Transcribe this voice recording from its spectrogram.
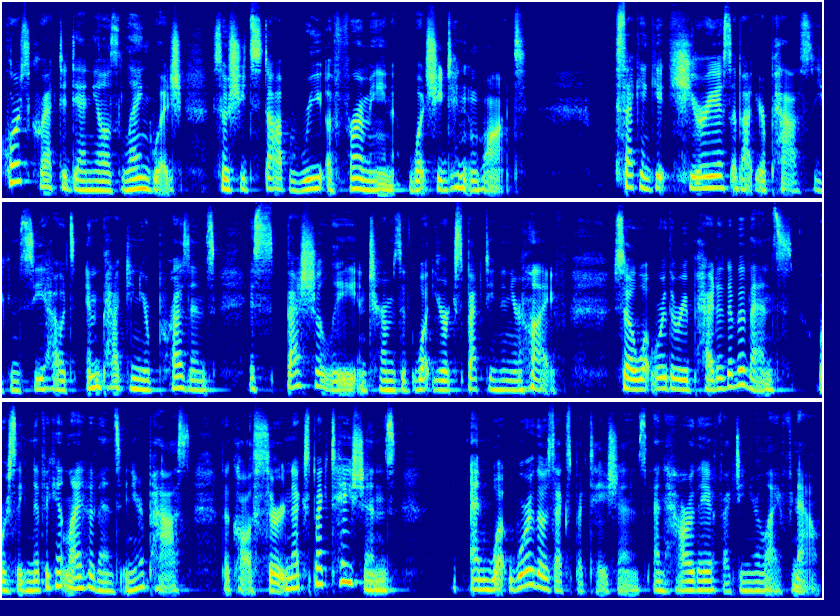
course corrected Danielle's language so she'd stop reaffirming what she didn't want. Second, get curious about your past so you can see how it's impacting your presence, especially in terms of what you're expecting in your life. So, what were the repetitive events or significant life events in your past that caused certain expectations? And what were those expectations and how are they affecting your life now?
